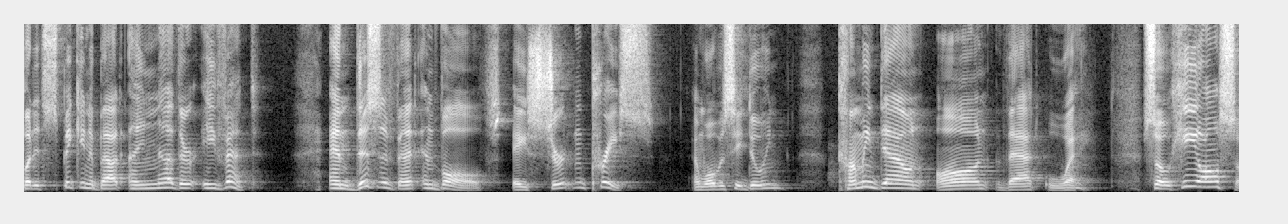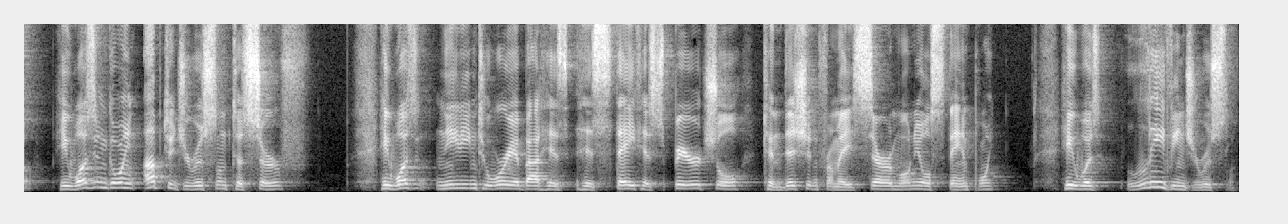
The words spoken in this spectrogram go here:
but it's speaking about another event. And this event involves a certain priest. And what was he doing? Coming down on that way. So he also, he wasn't going up to Jerusalem to serve. He wasn't needing to worry about his, his state, his spiritual condition from a ceremonial standpoint. He was leaving Jerusalem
